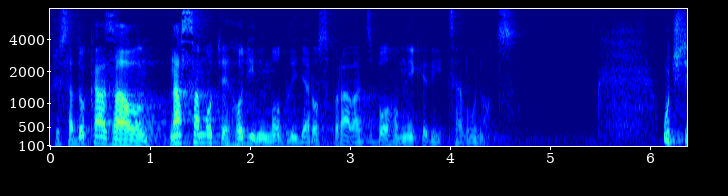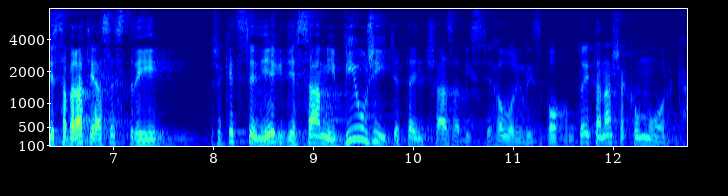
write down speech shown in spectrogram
že sa dokázal na samote hodiny modliť a rozprávať s Bohom niekedy celú noc. Učte sa, bratia a sestry, že keď ste niekde sami, využijte ten čas, aby ste hovorili s Bohom. To je tá naša komórka.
